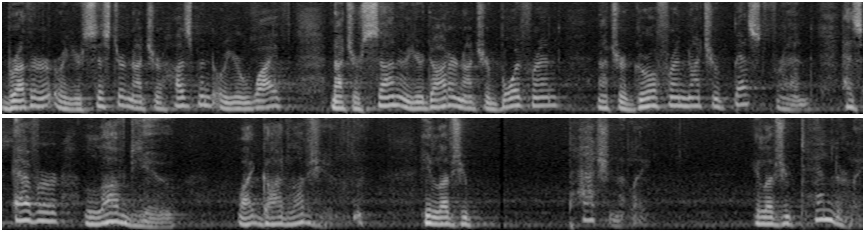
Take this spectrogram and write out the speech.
brother or your sister, not your husband or your wife, not your son or your daughter, not your boyfriend, not your girlfriend, not your best friend, has ever loved you like God loves you. He loves you passionately, He loves you tenderly,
